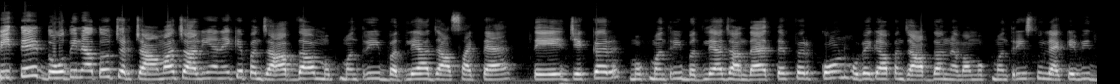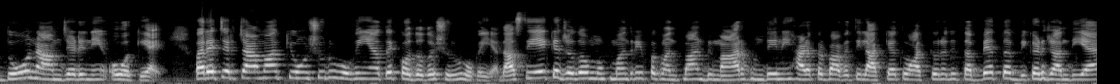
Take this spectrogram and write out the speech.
ਬੀਤੇ 2 ਦਿਨਾਂ ਤੋਂ ਚਰਚਾਵਾਂ ਚੱਲੀਆਂ ਨੇ ਕਿ ਪੰਜਾਬ ਦਾ ਮੁੱਖ ਮੰਤਰੀ ਬਦਲਿਆ ਜਾ ਸਕਦਾ ਹੈ। ਤੇ ਜੇਕਰ ਮੁੱਖ ਮੰਤਰੀ ਬਦਲਿਆ ਜਾਂਦਾ ਹੈ, ਤੇ ਫਿਰ ਕੌਣ ਹੋਵੇਗਾ ਪੰਜਾਬ ਦਾ ਨਵਾਂ ਮੁੱਖ ਮੰਤਰੀ? ਇਸ ਨੂੰ ਲੈ ਕੇ ਵੀ ਦੋ ਨਾਮ ਜਿਹੜੇ ਨੇ ਉਹ ਅੱਗੇ ਆਏ। ਪਰ ਇਹ ਚਰਚਾਵਾਂ ਕਿਉਂ ਸ਼ੁਰੂ ਹੋ ਗਈਆਂ ਤੇ ਕਦੋਂ ਤੋਂ ਸ਼ੁਰੂ ਹੋ ਗਈਆਂ? ਦੱਸਦੀ ਹੈ ਕਿ ਜਦੋਂ ਮੁੱਖ ਮੰਤਰੀ ਭਗਵੰਤ ਮਾਨ ਬਿਮਾਰ ਹੁੰਦੇ ਨੇ, ਹੜ੍ਹ ਪ੍ਰਭਾਵਿਤ ਇਲਾਕਿਆਂ ਤੋਂ ਆ ਕੇ ਉਹਨਾਂ ਦੀ ਤਬੀਅਤ ਵਿਗੜ ਜਾਂਦੀ ਹੈ,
